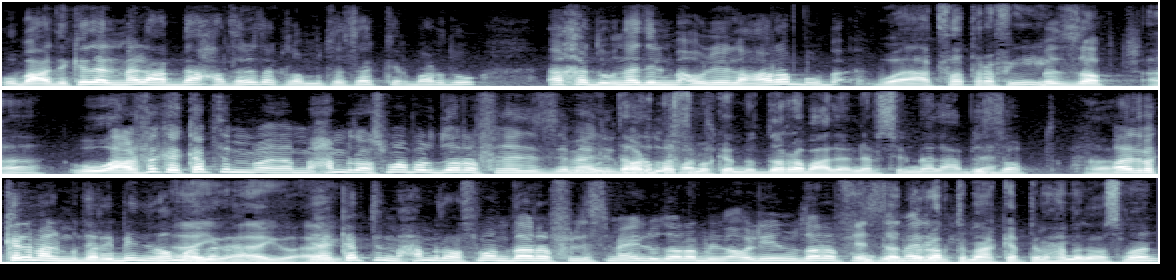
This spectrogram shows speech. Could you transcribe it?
وبعد كده الملعب ده حضرتك لو متذكر برضو أخدوا نادي المقاولين العرب وقعد فترة فيه. بالظبط. آه. وعلى فكرة كابتن محمد عثمان برضو درب في نادي الزمالك برضو مصر. كان متدرب على نفس الملعب ده. بالظبط. آه. أنا بتكلم على المدربين اللي هم أيوة، أيوة، يعني أيوة. كابتن محمد عثمان درب في الإسماعيلي ودرب المقاولين ودرب في أنت الزمالك. دربت مع الكابتن محمد عثمان؟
